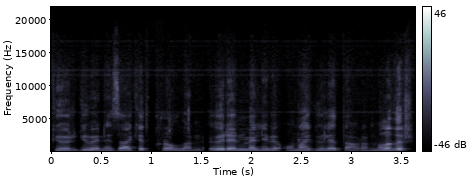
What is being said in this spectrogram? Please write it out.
görgü ve nezaket kurallarını öğrenmeli ve ona göre davranmalıdır.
